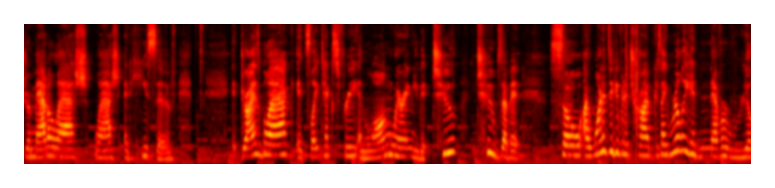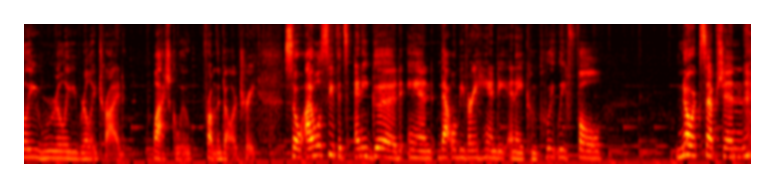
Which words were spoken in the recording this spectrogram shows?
Lash Lash Adhesive. It dries black, it's latex free and long wearing. You get two tubes of it. So I wanted to give it a try because I really had never really, really, really tried lash glue from the Dollar Tree. So I will see if it's any good and that will be very handy in a completely full, no exception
